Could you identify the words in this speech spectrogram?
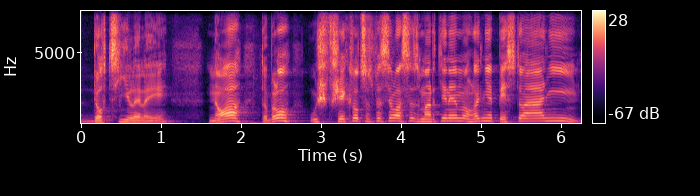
docílili. No a to bylo už všechno, co jsme si vlastně s Martinem ohledně pěstování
